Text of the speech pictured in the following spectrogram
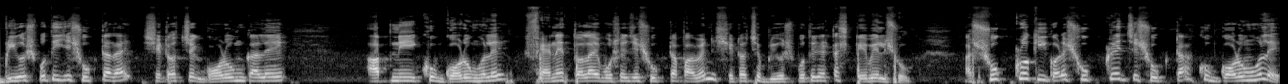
বৃহস্পতি যে সুখটা দেয়, সেটা হচ্ছে গরমকালে আপনি খুব গরম হলে ফ্যানের তলায় বসে যে সুখটা পাবেন সেটা হচ্ছে বৃহস্পতির একটা স্টেবেল সুখ। আর শুক্র কী করে? শুক্রের যে সুখটা, খুব গরম হলে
